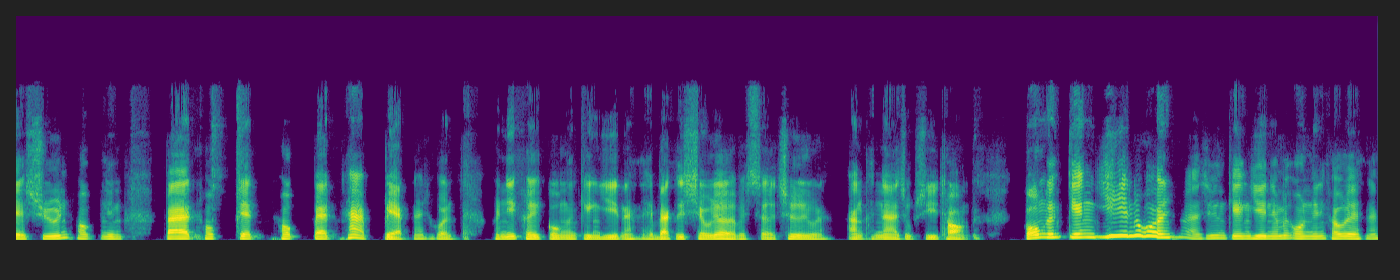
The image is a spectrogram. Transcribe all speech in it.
ย์ศูนย์หกหนึ่งแปดหกเจ็ดหกแปดห้าแปดนะทุกคนคนนี้เคยโกงกางเกงยีนนะไอ้แบ็กดิเชลเลอร์ไปเสิร์ชชื่อดูนะอังคณาสุขชีทองโกงกางเกงยีนทุกคนอ่าซื้อกางเกงยีนยังไม่โอนเงินเขาเลยนะ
